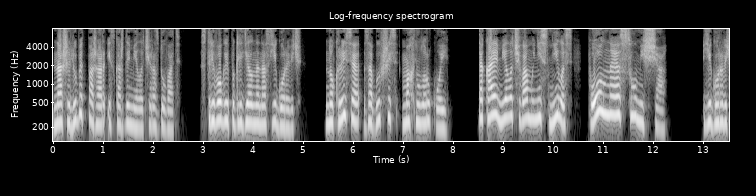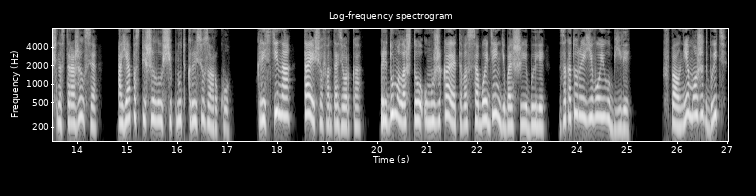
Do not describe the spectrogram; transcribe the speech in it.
Наши любят пожар из каждой мелочи раздувать. С тревогой поглядел на нас Егорович. Но крыся, забывшись, махнула рукой. «Такая мелочь вам и не снилась, полная сумища!» Егорович насторожился, а я поспешила ущипнуть крысю за руку. Кристина, та еще фантазерка, придумала, что у мужика этого с собой деньги большие были, за которые его и убили. «Вполне может быть»,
